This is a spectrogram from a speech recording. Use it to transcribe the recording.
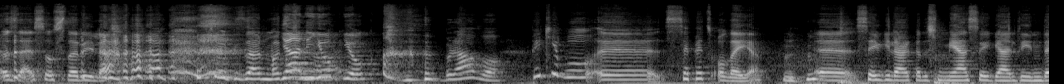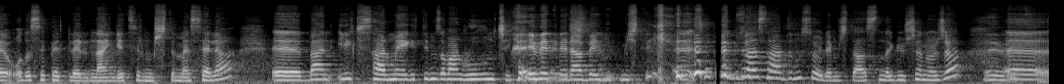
özel soslarıyla. Çok güzel makarna yani var. yok yok. Bravo. Peki bu e, sepet olayı. E, sevgili arkadaşım Miyase geldiğinde o da sepetlerinden getirmişti mesela. E, ben ilk sarmaya gittiğim zaman ruhum çekildi evet demiştim. beraber gitmiştik. E, çok da güzel sardığımı söylemişti aslında Gülşen Hoca. Evet. E,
